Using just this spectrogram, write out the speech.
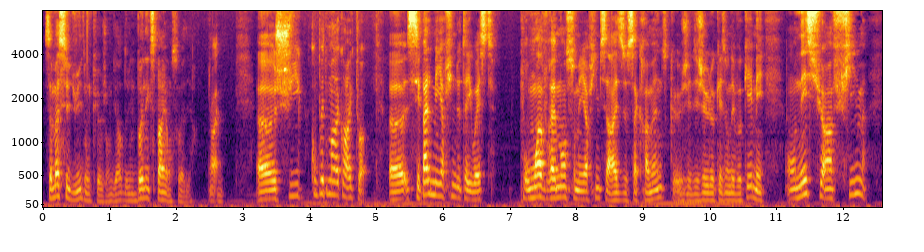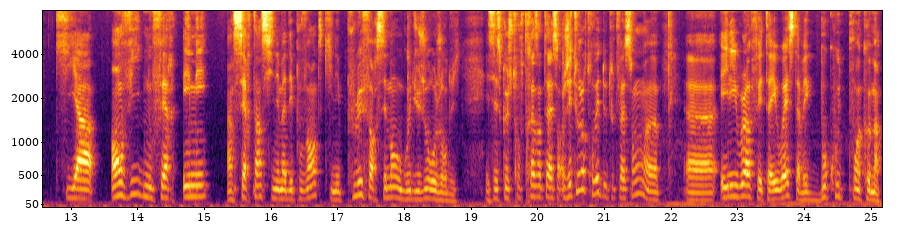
Ça m'a séduit, donc euh, j'en garde une bonne expérience, on va dire. Ouais. Euh, je suis complètement d'accord avec toi. c'est pas le meilleur film de Ty West. Pour moi, vraiment, son meilleur film, ça reste The Sacrament, que j'ai déjà eu l'occasion d'évoquer. Mais on est sur un film qui a envie de nous faire aimer un certain cinéma d'épouvante qui n'est plus forcément au goût du jour aujourd'hui. Et c'est ce que je trouve très intéressant. J'ai toujours trouvé de toute façon euh, euh, Roth et Ty West avec beaucoup de points communs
